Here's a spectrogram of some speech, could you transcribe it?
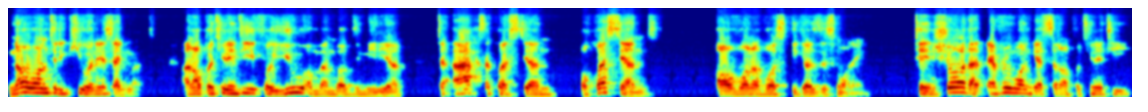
Now on to the Q&A segment, an opportunity for you, a member of the media, to ask a question or questions of one of our speakers this morning. To ensure that everyone gets an opportunity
